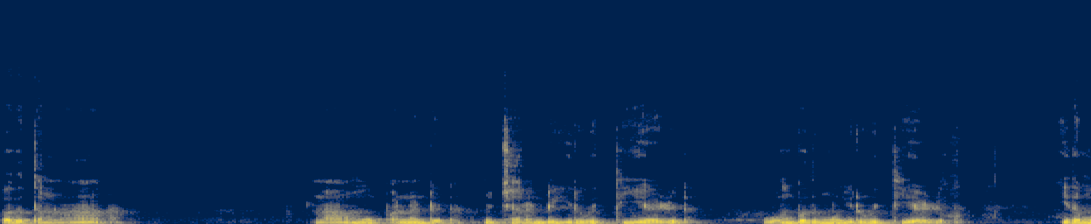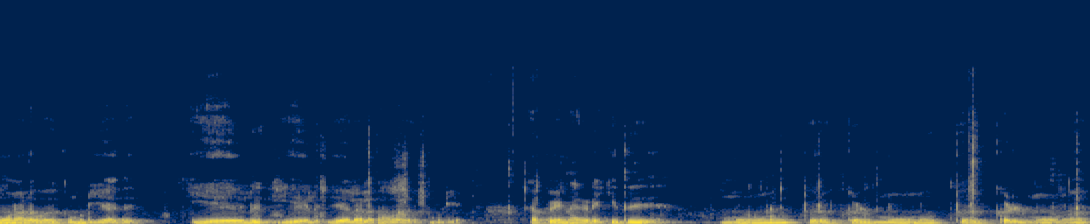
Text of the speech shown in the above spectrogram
வகுத்தோம்னா நாமும் பன்னெண்டு மிச்சம் ரெண்டு இருபத்தி ஏழு ஒம்பது மூ இருபத்தி ஏழு. இதை மூணால் வகுக்க முடியாது. ஏழு ஏழு ஏழால் தான் வகுக்க முடியும். அப்போ என்ன கிடைக்கிது? மூணு பெருக்கள் மூணு பெருக்கள் மூணு.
